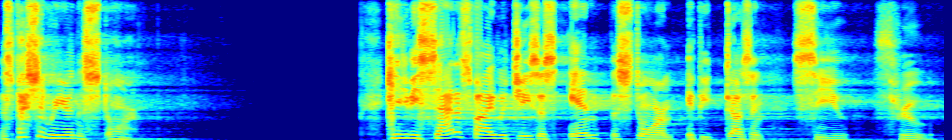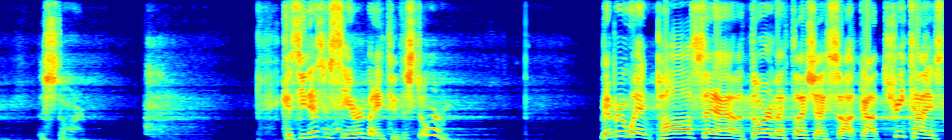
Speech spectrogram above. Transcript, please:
Especially when you're in the storm. Can you be satisfied with Jesus in the storm if he doesn't see you through the storm? Because he doesn't see everybody through the storm. Remember when Paul said, I have a thorn in my flesh, I sought God three times,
